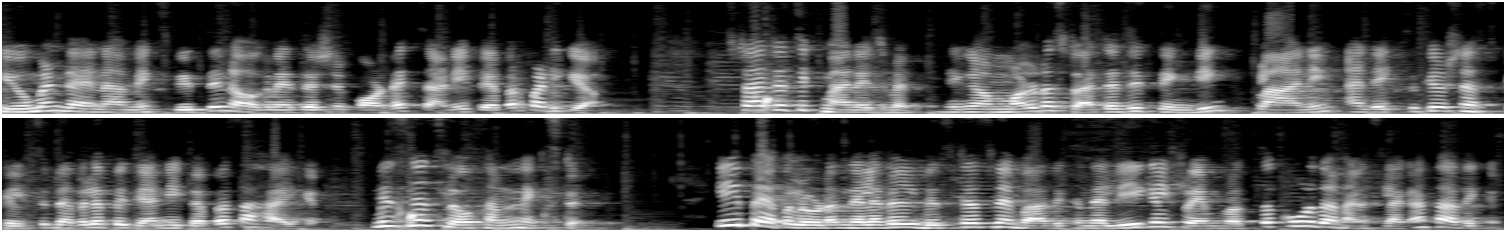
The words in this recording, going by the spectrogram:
human dynamics within organisation contacts ആണ് ഈ പേപ്പർ പഠിക്കുക. സ്ട്രാറ്റജിക് മാനേജ്മെന്റ് നിങ്ങൾ നമ്മളുടെ strategic thinking planning and execution skills develop ചെയ്യാൻ ഈ പേപ്പർ സഹായിക്കും. ബിസിനസ് ലോസ് ആണ് നെക്സ്റ്റ് ഈ പേപ്പറിലൂടെ നിലവിൽ ബിസിനസിനെ ബാധിക്കുന്ന ലീഗൽ ഫ്രെയിംവർക്സ് കൂടുതൽ മനസ്സിലാക്കാൻ സാധിക്കും.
